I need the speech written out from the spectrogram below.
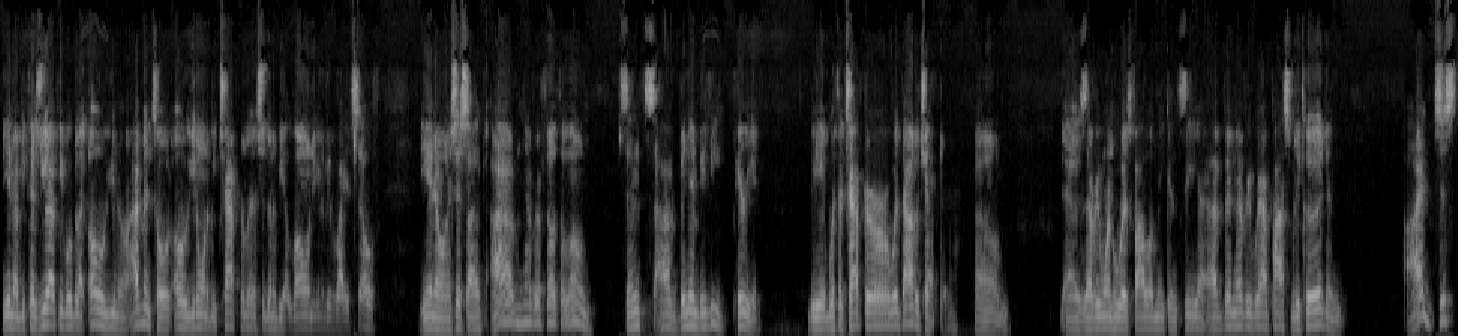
you know, because you have people be like, oh, you know, I've been told, oh, you don't want to be chapterless, you're going to be alone, you're going to be by yourself, you know. It's just like I've never felt alone since I've been in BV. Period be it with a chapter or without a chapter. Um, as everyone who has followed me can see, I've been everywhere I possibly could, and I just,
